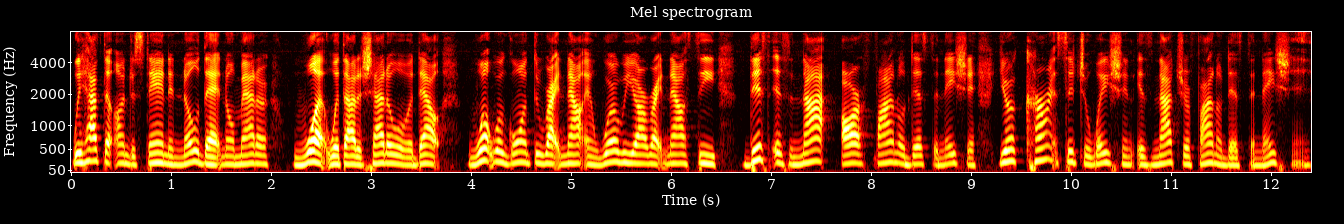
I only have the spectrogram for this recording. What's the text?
We have to understand and know that no matter what, without a shadow of a doubt, what we're going through right now and where we are right now, see, this is not our final destination. Your current situation is not your final destination.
